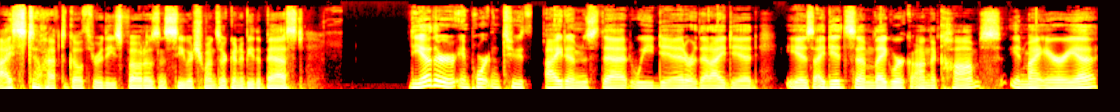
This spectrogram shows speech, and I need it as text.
I still have to go through these photos and see which ones are going to be the best. The other important two items that we did or that I did is I did some legwork on the comps in my area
